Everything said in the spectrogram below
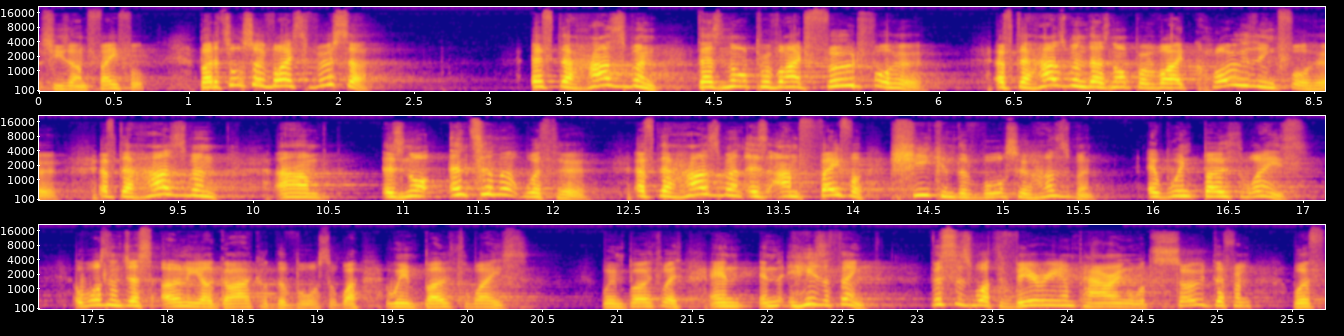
she's unfaithful. But it's also vice versa. If the husband does not provide food for her, if the husband does not provide clothing for her, if the husband um, is not intimate with her, if the husband is unfaithful, she can divorce her husband. It went both ways. It wasn't just only a guy could divorce a wife, it went both ways. Went both ways. And, and here's the thing this is what's very empowering, what's so different with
